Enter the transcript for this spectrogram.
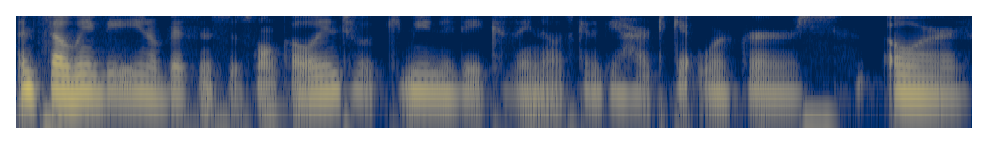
And so maybe you know businesses won't go into a community because they know it's going to be hard to get workers or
